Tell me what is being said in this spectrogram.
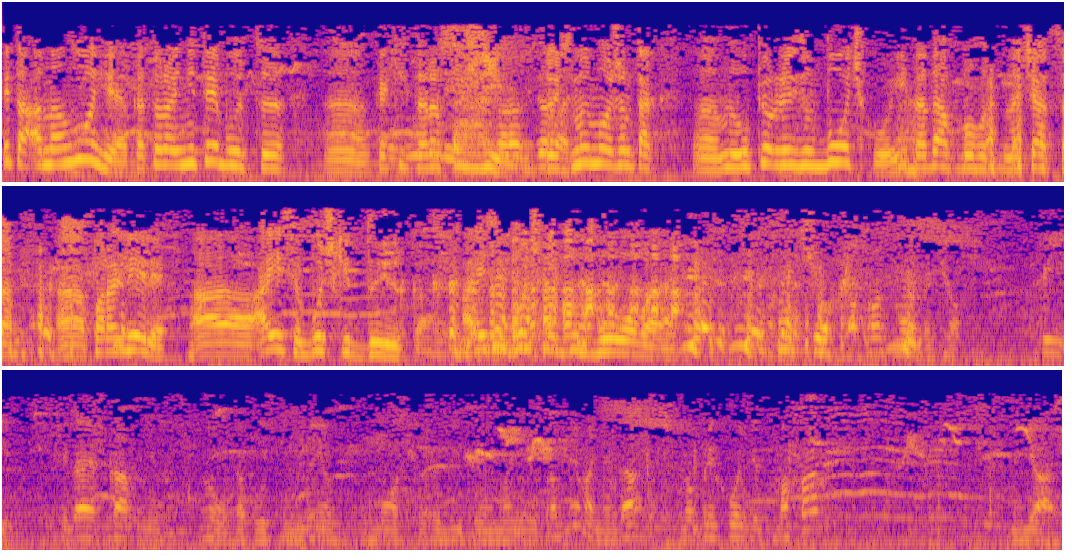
это аналогия, которая не требует э, э, каких-то рассуждений. То есть мы можем так, э, мы уперлись в бочку, и тогда могут начаться э, параллели. А, а если в бочке дырка? А если бочка дубовая? Вопрос вот о чем. Ты кидаешь камни, ну, допустим, мне в мозг забитые моими проблемами, да, но приходит Махан, я же,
